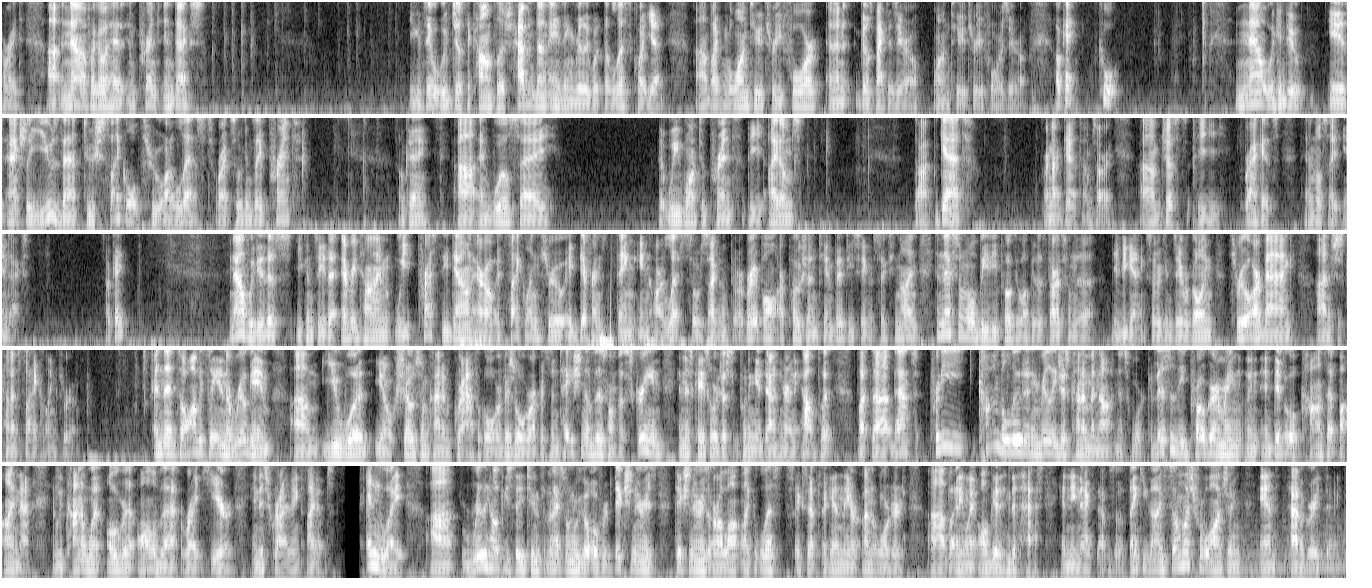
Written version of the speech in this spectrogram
All right, uh, now if I go ahead and print index, you can see what we've just accomplished. Haven't done anything really with the list quite yet, uh, but I can go one, two, three, four, and then it goes back to zero. One, two, three, four, zero. Okay, cool. Now what we can do is actually use that to cycle through our list, right? So we can say print, okay, uh, and we'll say that we want to print the items dot get, or not get, I'm sorry, um, just the brackets, and we'll say index. Okay? Now if we do this, you can see that every time we press the down arrow, it's cycling through a different thing in our list. So we're cycling through our Great Ball, our Potion, TM50, 69, and next one will be the Pokeball because it starts from the, the beginning. So we can see we're going through our bag uh, and it's just kind of cycling through. And then, so obviously in the real game, um, you would, you know, show some kind of graphical or visual representation of this on the screen. In this case, we're just putting it down here in the output, but uh, that's pretty convoluted and really just kind of monotonous work. This is the programming and, and difficult concept behind that. And we've kind of went over all of that right here in describing items. Anyway, uh, really hope you stay tuned for the next one. We go over dictionaries. Dictionaries are a lot like lists, except again, they are unordered. Uh, but anyway, I'll get into that in the next episode. Thank you guys so much for watching and have a great day.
